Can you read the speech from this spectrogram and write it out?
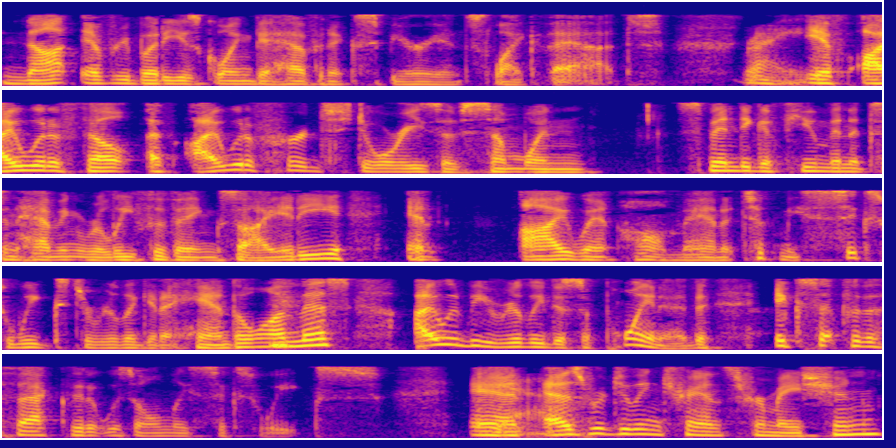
not everybody is going to have an experience like that. Right. If I would have felt, if I would have heard stories of someone spending a few minutes and having relief of anxiety and I went, oh man, it took me six weeks to really get a handle on this. I would be really disappointed, except for the fact that it was only six weeks. And yeah. as we're doing transformation,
